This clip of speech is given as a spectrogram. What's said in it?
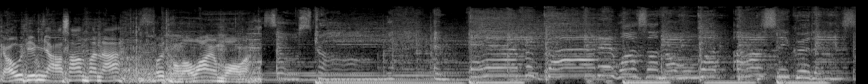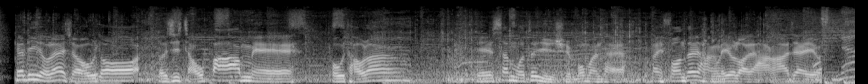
九點廿三分啊，好似銅鑼灣咁旺啊.因為呢度咧就有好多類似酒吧嘅鋪頭啦，夜生活都完全冇問題啊！係放低啲行李要落嚟行下，真係要。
